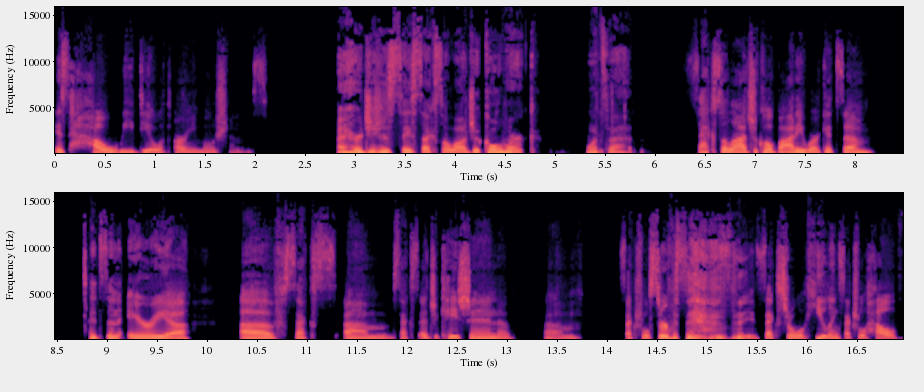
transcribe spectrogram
is how we deal with our emotions. I heard you just say sexological work. What's that? sexological body work it's um it's an area of sex um sex education of um sexual services sexual healing sexual health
